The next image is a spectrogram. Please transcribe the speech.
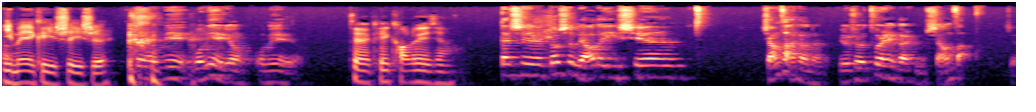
你们也可以试一试。对，我们也我们也用，我们也用。对，可以考虑一下。但是都是聊的一些想法上的，比如说突然有个什么想法，就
